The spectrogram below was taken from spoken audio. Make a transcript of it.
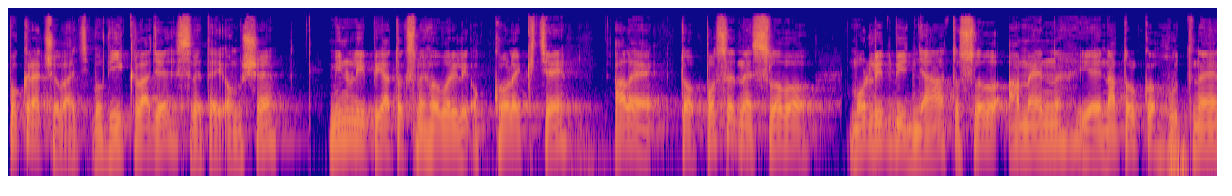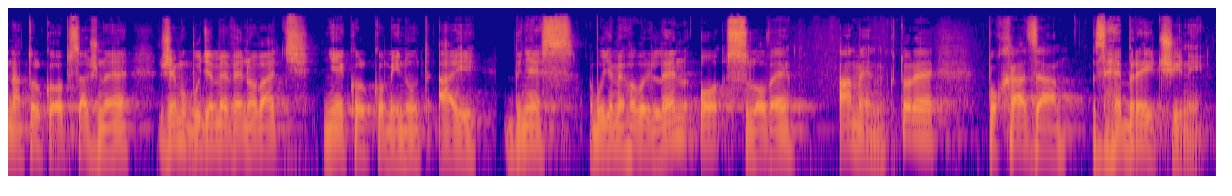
pokračovať vo výklade svetej omše, Minulý piatok sme hovorili o kolekte, ale to posledné slovo modlitby dňa, to slovo amen je natoľko hutné, natoľko obsažné, že mu budeme venovať niekoľko minút aj dnes. A budeme hovoriť len o slove amen, ktoré pochádza z hebrejčiny.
